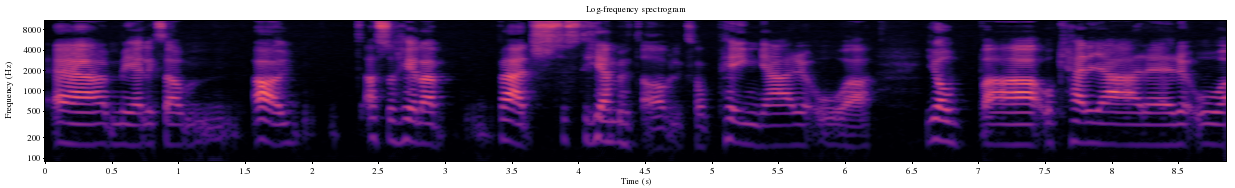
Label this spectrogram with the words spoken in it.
Eh, med liksom, ja, alltså hela världssystemet av liksom pengar och jobba och karriärer och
